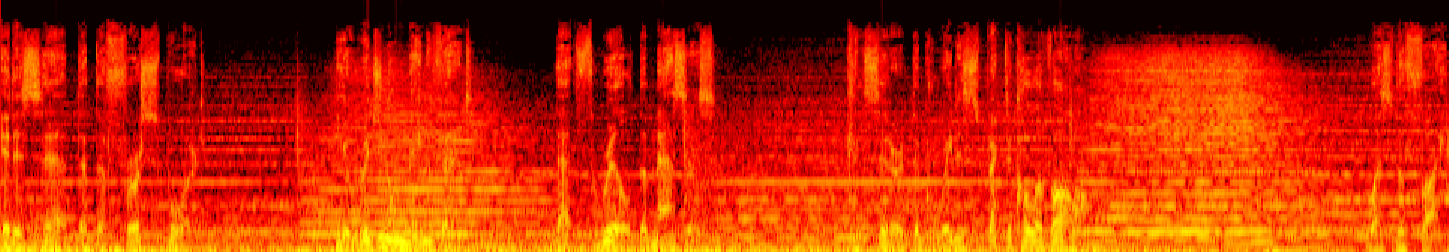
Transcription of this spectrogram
It is said that the first sport, the original main event, that thrilled the masses, considered the greatest spectacle of all, was the fight.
